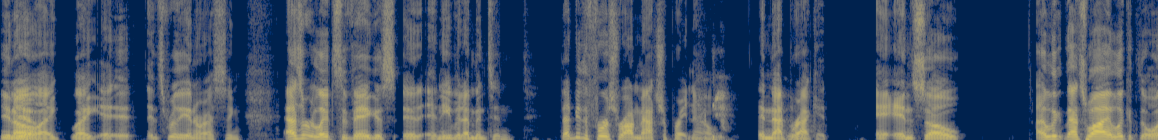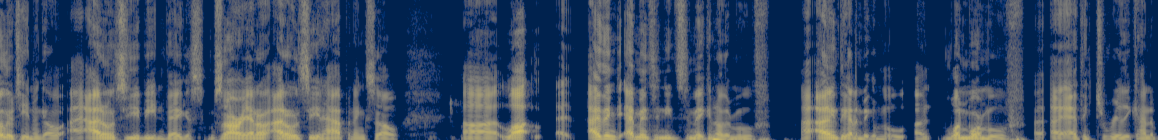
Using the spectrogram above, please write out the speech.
You know, Yeah. like like it, it, it's really interesting as it relates to Vegas and, and even Edmonton. That'd be the first round matchup right now in that Yeah. bracket, and, and so I look. That's why I look at the Oiler team and go, I, I don't see you beating Vegas. I'm sorry, I don't. I don't see it happening. So, uh, lot. I think Edmonton needs to make another move. I, I think they got to make a move, uh, one more move. I- I, think to really kind of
